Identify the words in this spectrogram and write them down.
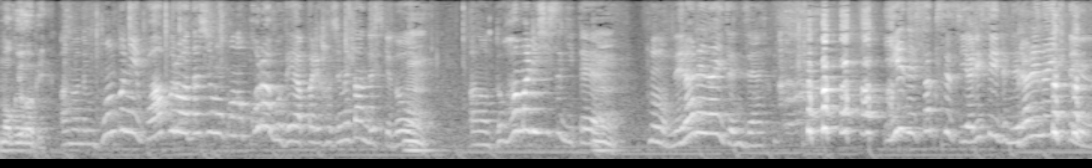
木曜日。あのでも本当にパワープロ私もこのコラボでやっぱり始めたんですけど、うん。あのドハマりしすぎて、もう寝られない全然。家でサクセスやりすぎて寝られないっていう。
